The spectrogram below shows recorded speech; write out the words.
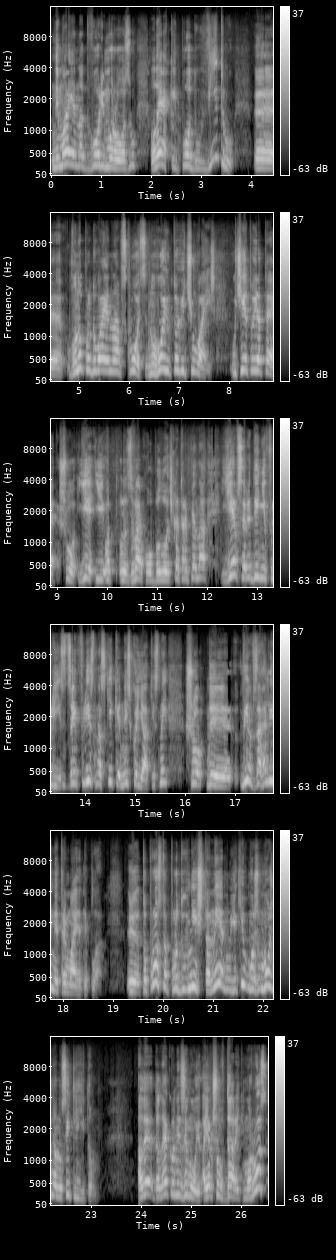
немає на дворі морозу, легкий подув вітру, воно продуває навсквозь, ногою то відчуваєш. Учитує те, що є і от зверху оболочка трап'яна, є всередині фліс. Цей фліс наскільки низькоякісний, що він взагалі не тримає тепла. То просто продувні штани, ну, які мож, можна носити літом але далеко не зимою. А якщо вдарить мороз,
